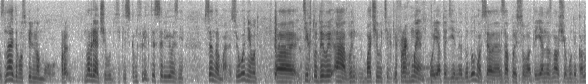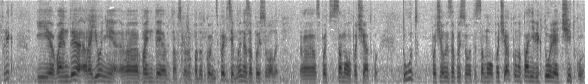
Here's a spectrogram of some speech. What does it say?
Знайдемо спільну мову. Навряд чи будуть якісь конфлікти серйозні. Все нормально. Сьогодні, от е, ті, хто диви, а ви бачили тільки фрагмент, бо я тоді не додумався записувати. Я не знав, що буде конфлікт. І в АНД районі е, в там скажімо, податковій інспекції ми не записували е, з самого початку. Тут почали записувати з самого початку. Ну, пані Вікторія чітко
